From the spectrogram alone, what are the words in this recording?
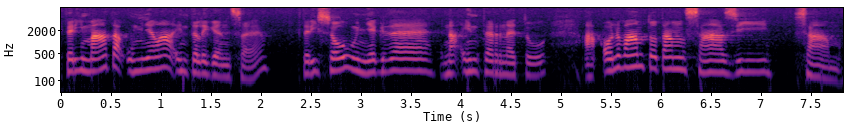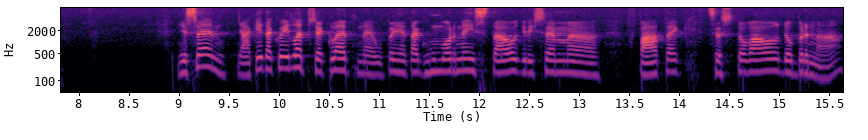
který má ta umělá inteligence, který jsou někde na internetu a on vám to tam sází sám. Mně se nějaký takovýhle překlep, ne úplně tak humorný stal, když jsem eh, v pátek cestoval do Brna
